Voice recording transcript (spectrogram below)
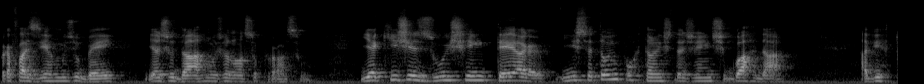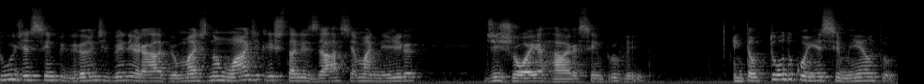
para fazermos o bem e ajudarmos o nosso próximo. E aqui Jesus reitera, e isso é tão importante da gente guardar. A virtude é sempre grande e venerável, mas não há de cristalizar-se a maneira de joia rara sem proveito. Então, todo conhecimento,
